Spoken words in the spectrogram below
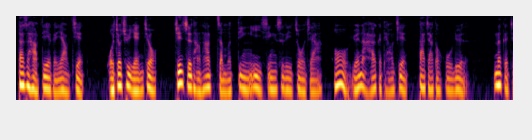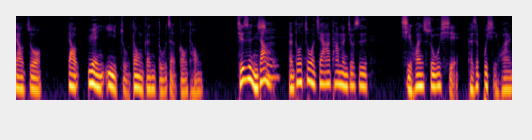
但是还有第二个要件，我就去研究。金石堂他怎么定义新势力作家？哦，原来还有个条件大家都忽略了，那个叫做要愿意主动跟读者沟通。其实你知道，很多作家他们就是喜欢书写，可是不喜欢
